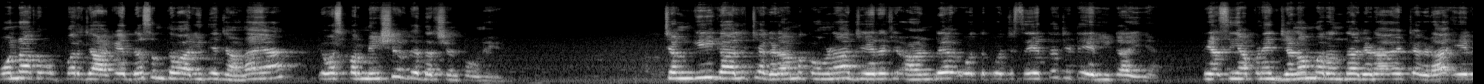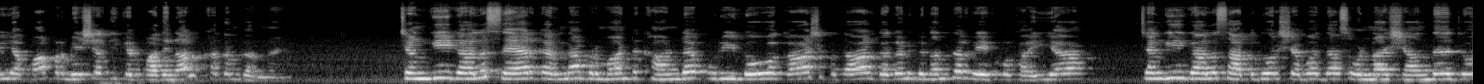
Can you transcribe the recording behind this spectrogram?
ਉਹਨਾਂ ਤੋਂ ਉੱਪਰ ਜਾ ਕੇ ਦਸਮ ਦਵਾਰੀ ਤੇ ਜਾਣਾ ਆ ਤੇ ਉਸ ਪਰਮੇਸ਼ਰ ਦੇ ਦਰਸ਼ਨ ਪਾਉਣੇ ਆ। ਚੰਗੀ ਗੱਲ ਝਗੜਾ ਮਕਾਉਣਾ ਜੇਰਜ ਅੰਡ, ਉਤ ਕੁਝ ਸੇਤ ਜਟੇਰੀ ਢਾਈ ਹੈ ਤੇ ਅਸੀਂ ਆਪਣੇ ਜਨਮ ਮਰਨ ਦਾ ਜਿਹੜਾ ਹੈ ਝਗੜਾ, ਇਹ ਵੀ ਆਪਾਂ ਪਰਮੇਸ਼ਰ ਦੀ ਕਿਰਪਾ ਦੇ ਨਾਲ ਖਤਮ ਕਰਨਾ ਹੈ। ਚੰਗੀ ਗੱਲ ਸੈਰ ਕਰਨਾ, ਬ੍ਰਹਮੰਡ ਖੰਡ, ਪੂਰੀ ਲੋ ਆਕਾਸ਼, ਪਤਾਲ, ਗਗਨ, ਗਨੰਤਰ ਵੇਖ ਵਿਖਾਈ ਚੰਗੀ ਗੱਲ ਸਤਗੁਰ ਸ਼ਬਦ ਦਾ ਸੁਣਨਾ ਛੰਦ, ਜੋ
